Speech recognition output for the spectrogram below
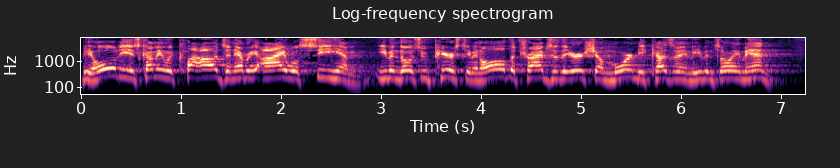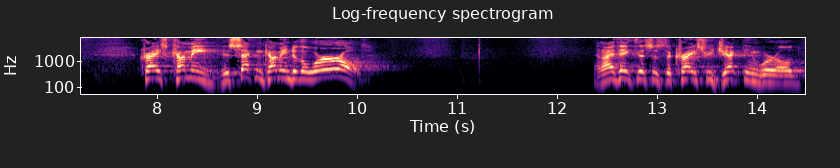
Behold, he is coming with clouds, and every eye will see him, even those who pierced him, and all the tribes of the earth shall mourn because of him. Even so, amen. Christ coming, his second coming to the world. And I think this is the Christ rejecting world.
